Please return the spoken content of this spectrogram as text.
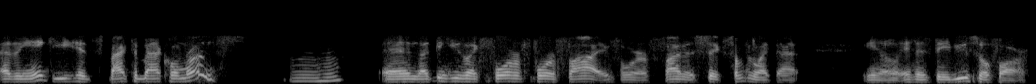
as a Yankee hits back to back home runs. Mhm. And I think he's like four, four or five, or five or six, something like that. You know, in his debut so far.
